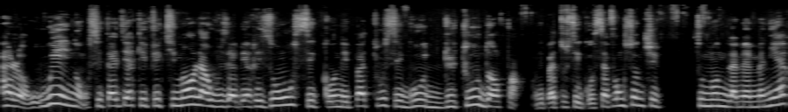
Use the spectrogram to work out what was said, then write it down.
Alors oui et non, c'est-à-dire qu'effectivement là où vous avez raison, c'est qu'on n'est pas tous égaux du tout. Dans, enfin, on n'est pas tous égaux. Ça fonctionne chez tout le monde de la même manière,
